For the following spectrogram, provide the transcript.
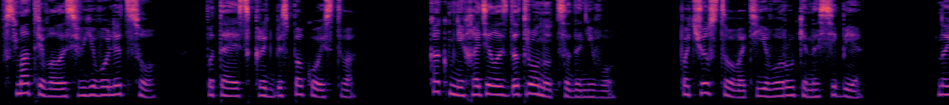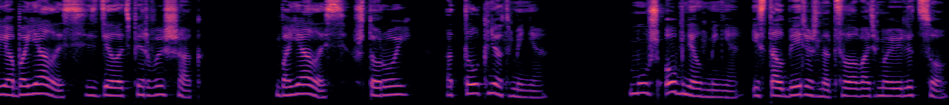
Всматривалась в его лицо, пытаясь скрыть беспокойство. Как мне хотелось дотронуться до него, почувствовать его руки на себе. Но я боялась сделать первый шаг. Боялась, что Рой оттолкнет меня. Муж обнял меня и стал бережно целовать мое лицо.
